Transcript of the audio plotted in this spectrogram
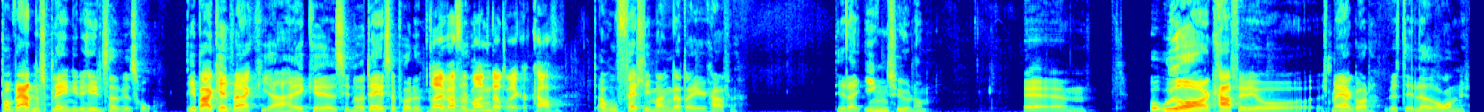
På verdensplan i det hele taget, vil jeg tro. Det er bare gætværk. Jeg har ikke uh, set noget data på det. Der er i hvert fald mange, der drikker kaffe. Der er ufattelig mange, der drikker kaffe. Det er der ingen tvivl om. Øhm, og udover at kaffe jo smager godt, hvis det er lavet ordentligt,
